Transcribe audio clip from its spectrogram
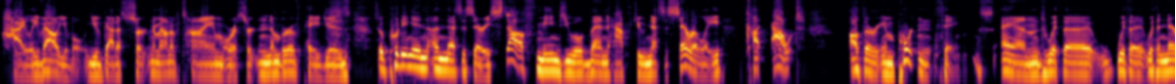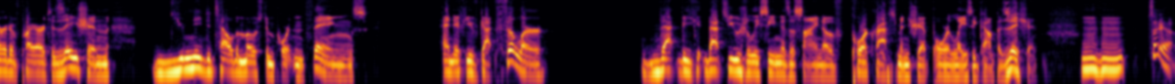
highly valuable. You've got a certain amount of time or a certain number of pages. So putting in unnecessary stuff means you will then have to necessarily cut out other important things. And with a, with a, with a narrative prioritization, you need to tell the most important things. And if you've got filler, that be that's usually seen as a sign of poor craftsmanship or lazy composition. Mm-hmm. so yeah,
